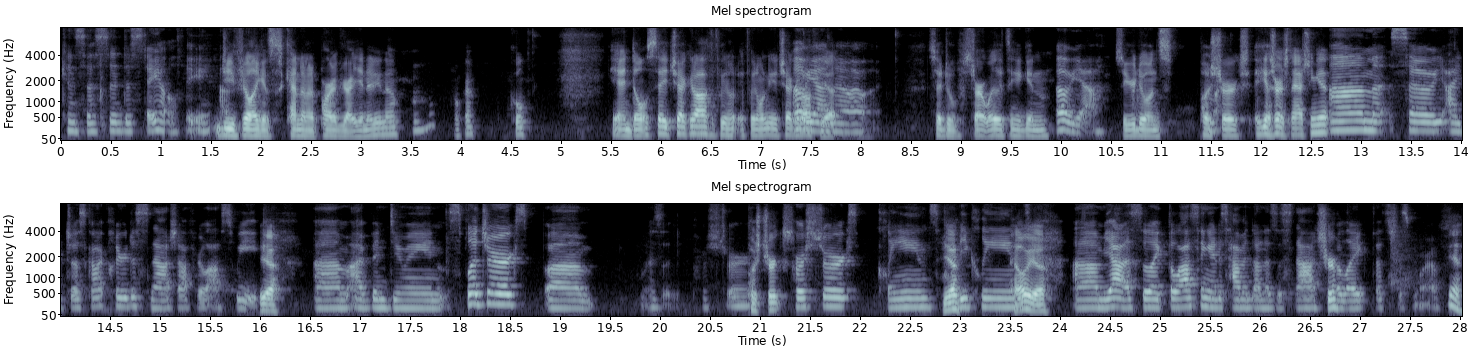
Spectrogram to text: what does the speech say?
consistent to stay healthy. Do you feel like it's kind of a part of your identity now? Mhm. Okay, cool. Yeah, and don't say check it off if we don't if we don't need to check it oh off yeah, yet. no. So to start weightlifting again. Oh yeah. So you're doing push jerks. You guys start snatching it. Um, so I just got cleared to snatch after last week. Yeah. Um, I've been doing split jerks. Um, what is it push jerks? push jerks. push jerks, cleans, Yeah. heavy cleans. Hell yeah. Um, yeah. So like the last thing I just haven't done is a snatch. Sure. But like that's just more of. Yeah,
